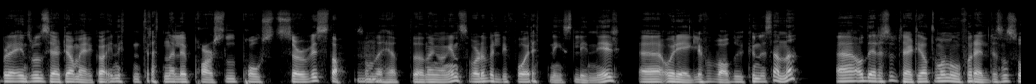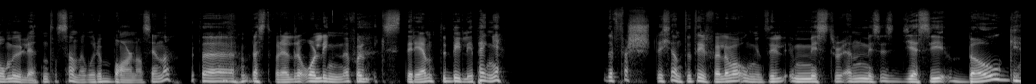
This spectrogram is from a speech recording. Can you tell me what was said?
ble introdusert i Amerika i 1913, eller Parcel Post Service, da, som Mm. det het eh, den gangen, så var det veldig få retningslinjer eh, og regler for hva du kunne sende. Eh, og det resulterte i at det var noen foreldre som så muligheten til å sende av gårde barna sine til besteforeldre og lignende for en ekstremt billig penge. Det første kjente tilfellet var ungen til Mr. and Mrs. Jesse Bogue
